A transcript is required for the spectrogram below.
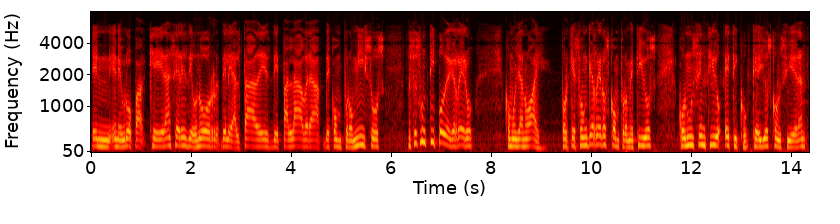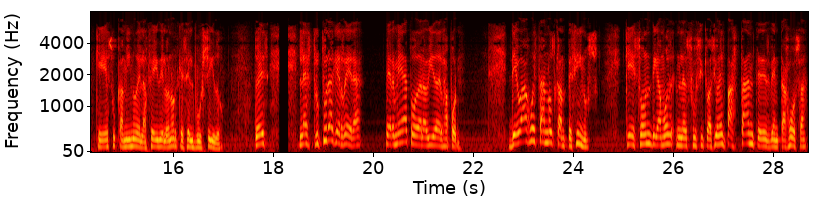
en, Europa, que eran seres de honor, de lealtades, de palabra, de compromisos. Esto es un tipo de guerrero como ya no hay, porque son guerreros comprometidos con un sentido ético que ellos consideran que es su camino de la fe y del honor, que es el bushido. Entonces, la estructura guerrera permea toda la vida del Japón. Debajo están los campesinos, que son, digamos, su situación es bastante desventajosa.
